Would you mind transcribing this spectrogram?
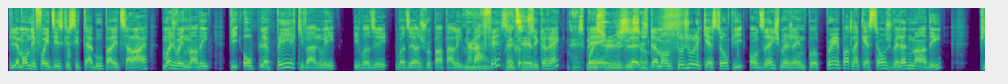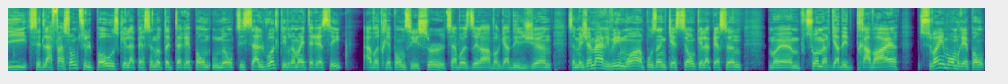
puis le monde, des fois, ils disent que c'est tabou parler de salaire. Moi, je vais lui demander. Puis le pire qui va arriver, il va dire, il va dire, Ah, je veux pas en parler. Non, Parfait, c'est, co- correct. Pas Mais sûr, je, le- je demande toujours les questions, puis on dirait que je me gêne pas. Peu importe la question, je vais la demander. Puis c'est de la façon que tu le poses que la personne va peut-être te répondre ou non. Tu sais, si elle voit que tu es vraiment intéressé, elle va te répondre, c'est sûr. Tu sais, elle va se dire, ah, elle va regarder le jeune. Ça m'est jamais arrivé, moi, en posant une question, que la personne me- soit me regarder de travers. Souvent, ils vont me répondre.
